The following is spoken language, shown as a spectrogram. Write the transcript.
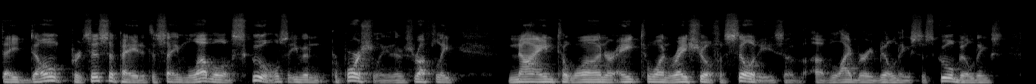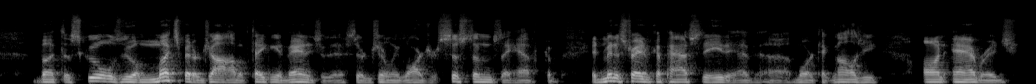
They don't participate at the same level of schools, even proportionally. There's roughly nine to one or eight to one ratio of facilities of, of library buildings to school buildings but the schools do a much better job of taking advantage of this. They're generally larger systems. They have administrative capacity. They have uh, more technology on average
